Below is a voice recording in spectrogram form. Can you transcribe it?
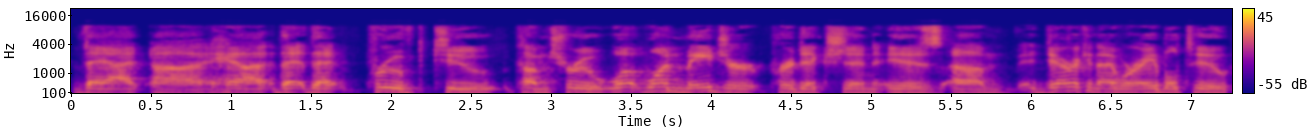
that uh, ha- that that proved to come true. What one major prediction is, um, Derek and I were able to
